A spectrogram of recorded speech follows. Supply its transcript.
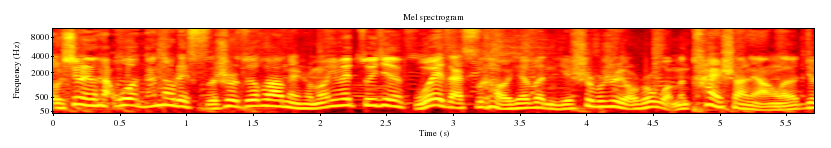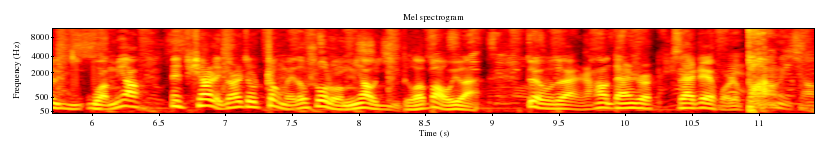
我心里就想，哇，难道这死士最后要那什么？因为最近我也在思考一些问题，是不是有时候我们太善良了？就以我们要那片儿里边就政委都说了，我们要以德报怨，对不对？然后但是在这会儿就砰一枪，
